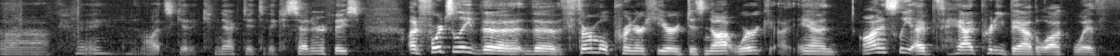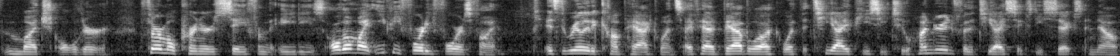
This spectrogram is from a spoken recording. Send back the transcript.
Okay, and let's get it connected to the cassette interface. Unfortunately, the, the thermal printer here does not work, and honestly, I've had pretty bad luck with much older thermal printers, say from the 80s, although my EP44 is fine. It's really the compact ones. I've had bad luck with the TI PC200 for the TI66 and now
